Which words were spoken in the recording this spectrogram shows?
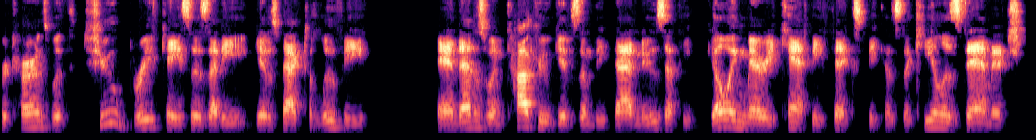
returns with two briefcases that he gives back to Luffy, and that is when Kaku gives them the bad news that the Going Merry can't be fixed because the keel is damaged,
